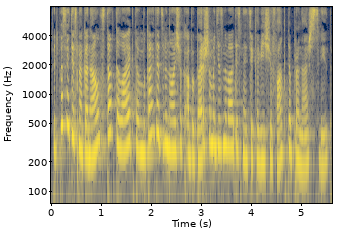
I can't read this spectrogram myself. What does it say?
Підписуйтесь на канал, ставте лайк та вмикайте дзвіночок, аби першими дізнаватись найцікавіші факти про наш світ.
